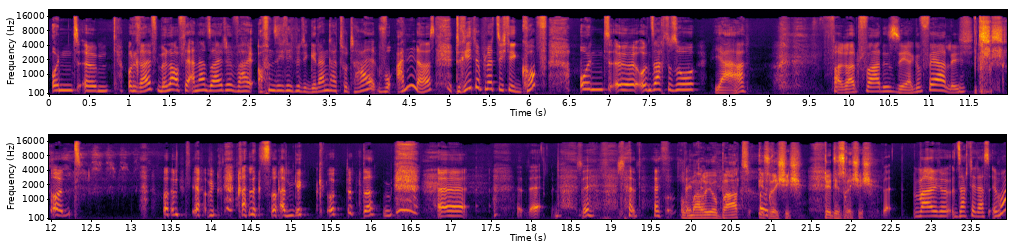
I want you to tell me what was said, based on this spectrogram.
Und, ähm, und Ralf Möller auf der anderen Seite war offensichtlich mit den Gedanken total woanders, drehte plötzlich den Kopf und, äh, und sagte so, ja, Fahrradfahren ist sehr gefährlich. Und, und wir haben ihn alles so angeguckt und dachten, äh, Und Mario Barth ist richtig. Das ist richtig. Mario, sagt er das immer?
